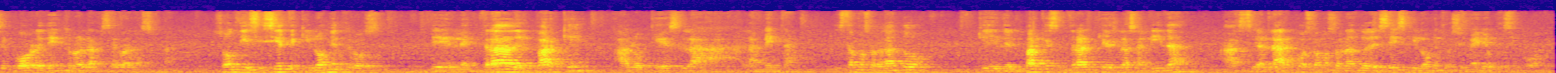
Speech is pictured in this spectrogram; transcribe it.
se corre dentro de la Reserva Nacional. Son 17 kilómetros de la entrada del parque a lo que es la, la meta. Estamos hablando que del parque central, que es la salida hacia el arco, estamos hablando de 6 kilómetros y medio que se corre.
